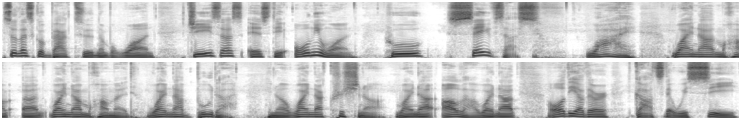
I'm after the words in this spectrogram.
So let's go back to number one. Jesus is the only one who saves us. Why? Why not Muhammad? Uh, why not Muhammad? Why not Buddha? You know, why not Krishna? Why not Allah? Why not all the other gods that we see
